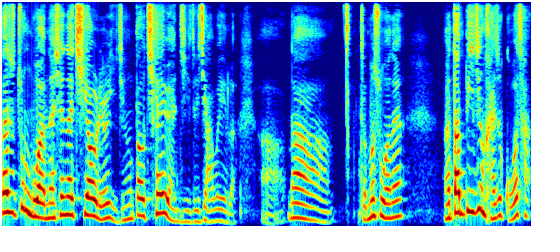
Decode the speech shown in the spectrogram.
但是纵观呢，现在七幺零已经到千元机这价位了啊，那怎么说呢？啊，但毕竟还是国产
